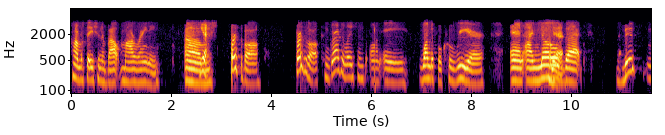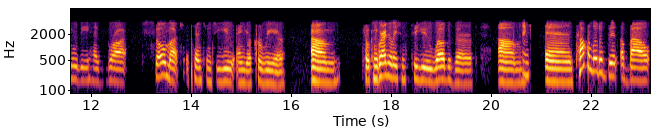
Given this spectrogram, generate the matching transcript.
conversation about Ma Rainey. Um, Yes. First of all, first of all, congratulations on a wonderful career, and I know Yes. that this movie has brought so much attention to you and your career. Um, so congratulations to you, well deserved. Um, Thank and talk a little bit about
